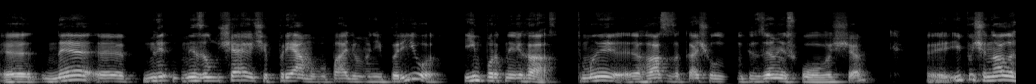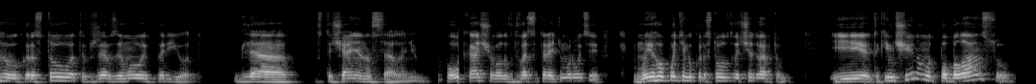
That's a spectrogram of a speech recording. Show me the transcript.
е, не, е, не, не залучаючи прямо в опалювальний період імпортний газ. Ми е, газ закачували в підземні сховища і починали його використовувати вже в зимовий період для постачання населенню. Покачували в 23-му році. Ми його потім використовували в 24-му. І таким чином, от по балансу,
